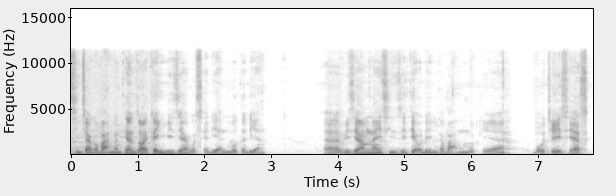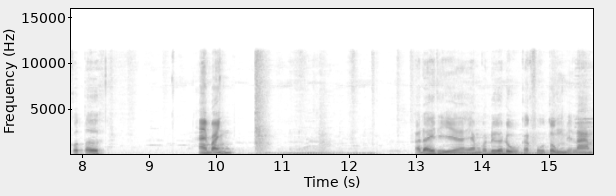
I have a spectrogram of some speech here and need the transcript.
xin chào các bạn đang theo dõi kênh video của xe điện motor điện. À, video hôm nay xin giới thiệu đến các bạn một cái à, bộ chế xe scooter hai bánh. Ở đây thì à, em có đưa đủ các phụ tùng để làm.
